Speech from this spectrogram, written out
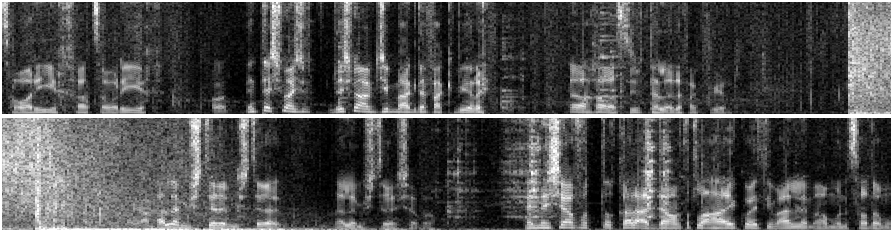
صواريخ هات صواريخ. خذ. أنت إيش ما جبت ليش ما عم تجيب معك دفعة كبيرة؟ آه خلص جبت هلا دفعة كبيرة. هلا مشتغل مشتغل. هلا مشتغل شباب. هن شافوا القلعة قدام تطلع هاي كويتي معلم قاموا انصدموا.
